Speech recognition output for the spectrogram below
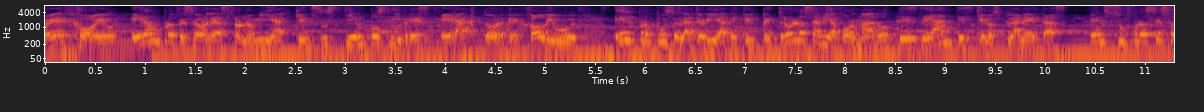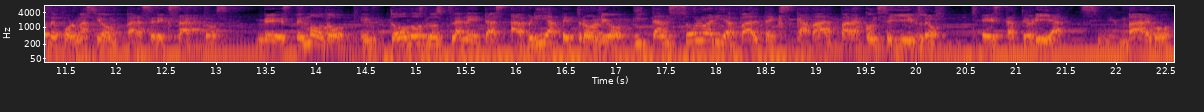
Fred Hoyle era un profesor de astronomía que en sus tiempos libres era actor de Hollywood. Él propuso la teoría de que el petróleo se había formado desde antes que los planetas, en su proceso de formación para ser exactos. De este modo, en todos los planetas habría petróleo y tan solo haría falta excavar para conseguirlo. Esta teoría, sin embargo,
